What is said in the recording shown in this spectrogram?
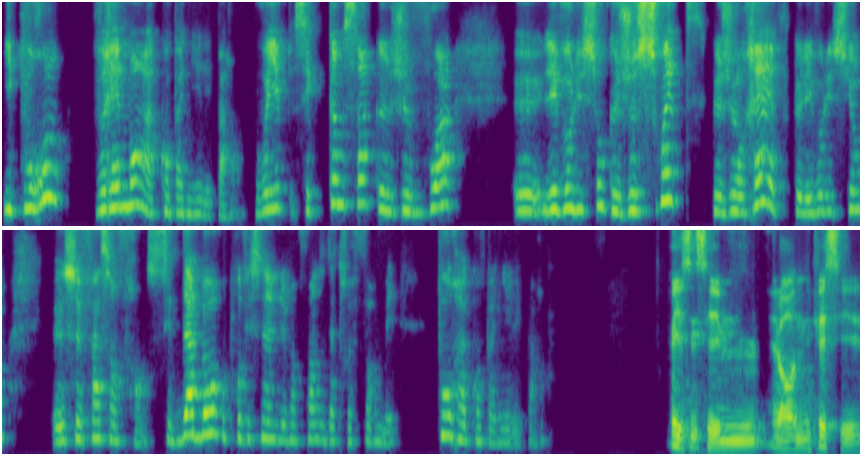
ils pourront vraiment accompagner les parents. Vous voyez, c'est comme ça que je vois euh, l'évolution que je souhaite, que je rêve que l'évolution euh, se fasse en France. C'est d'abord aux professionnels de l'enfance d'être formés pour accompagner les parents. Oui, c'est, alors en effet, c'est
